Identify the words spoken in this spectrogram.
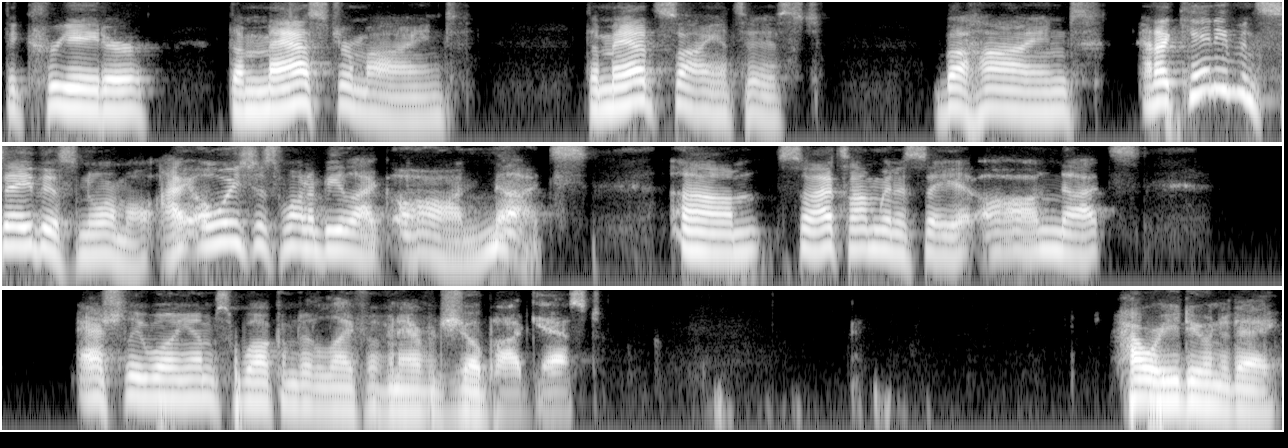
the creator, the mastermind, the mad scientist behind, and I can't even say this normal. I always just want to be like, oh, nuts. Um, so that's how I'm going to say it. Oh, nuts. Ashlee Williams, welcome to the Life of an Average Joe podcast. How are you doing today?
